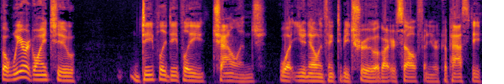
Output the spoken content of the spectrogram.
but we are going to deeply, deeply challenge what you know and think to be true about yourself and your capacity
